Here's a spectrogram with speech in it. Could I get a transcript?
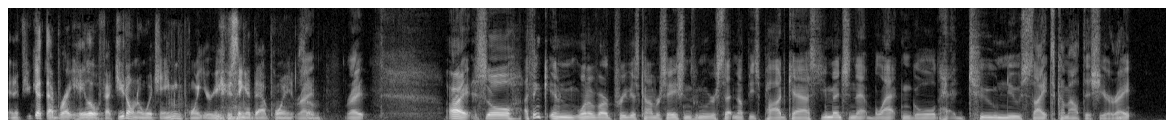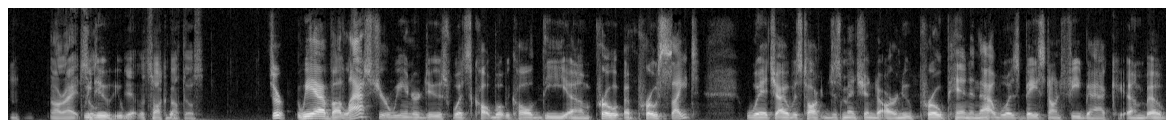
And if you get that bright halo effect, you don't know which aiming point you're using at that point. Right. So, Right. All right. So I think in one of our previous conversations when we were setting up these podcasts, you mentioned that Black and Gold had two new sights come out this year, right? All right. We do. Yeah. Let's talk about those. Sure. We have uh, last year we introduced what's called what we called the um, pro uh, pro sight, which I was talking just mentioned our new pro pin, and that was based on feedback um, of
